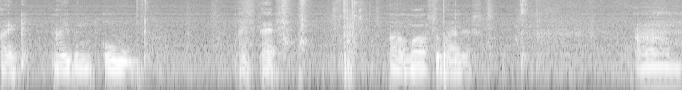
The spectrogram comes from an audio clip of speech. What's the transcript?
like not even old, like that, uh, monster binders. Um,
